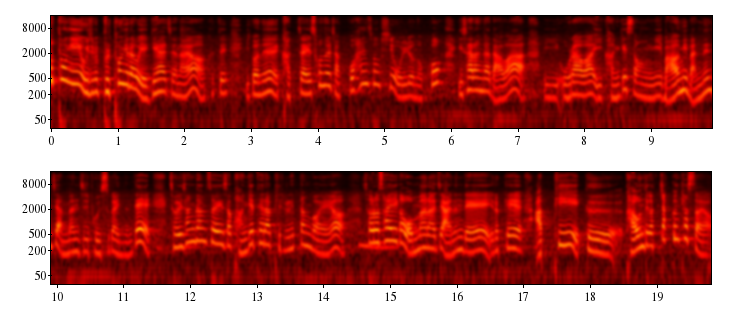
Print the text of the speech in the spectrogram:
소통이 요즘에 불통이라고 얘기하잖아요. 그때 이거는 각자의 손을 잡고 한 손씩 올려놓고 이 사람과 나와 이 오라와 이 관계성이 마음이 맞는지 안 맞는지 볼 수가 있는데 저희 상담소에서 관계 테라피를 했던 거예요. 서로 사이가 원만하지 않은데 이렇게 앞이 그 가운데가 쫙 끊겼어요.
